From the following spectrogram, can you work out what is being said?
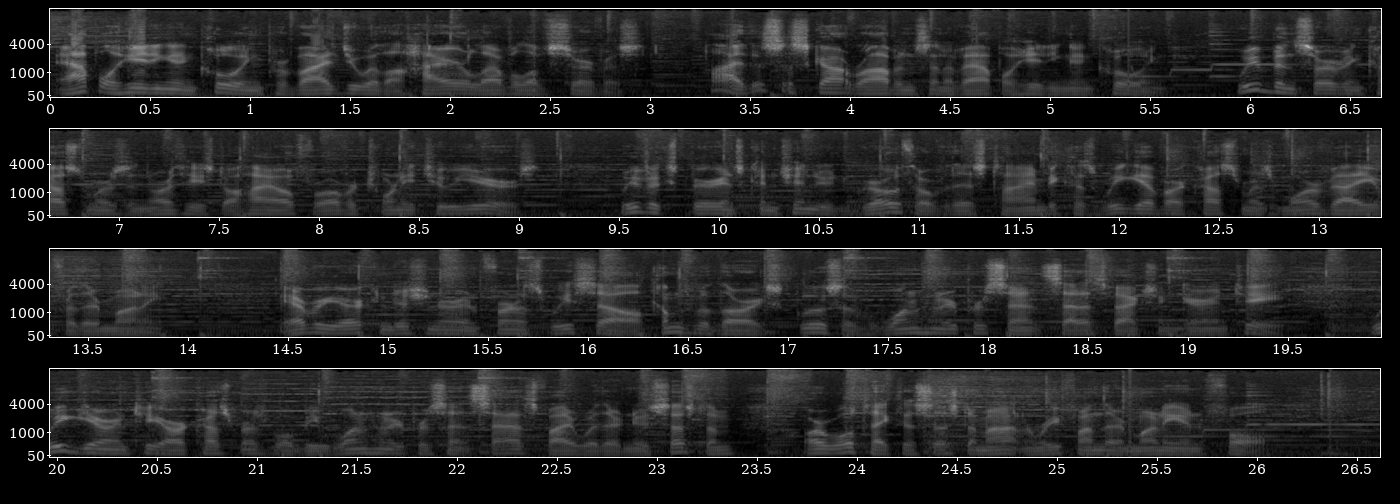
Apple Heating and Cooling provides you with a higher level of service. Hi, this is Scott Robinson of Apple Heating and Cooling. We've been serving customers in Northeast Ohio for over 22 years. We've experienced continued growth over this time because we give our customers more value for their money. Every air conditioner and furnace we sell comes with our exclusive 100% satisfaction guarantee. We guarantee our customers will be 100% satisfied with their new system, or we'll take the system out and refund their money in full.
